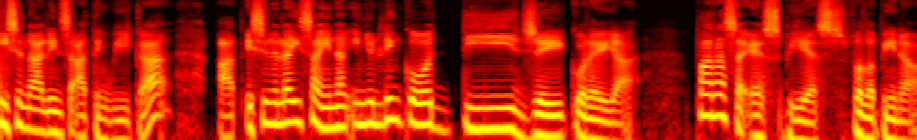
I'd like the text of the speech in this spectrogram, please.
Isinalin sa ating wika at isinalaysay ng inyong lingkod, TJ Korea, para sa SBS Filipino.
